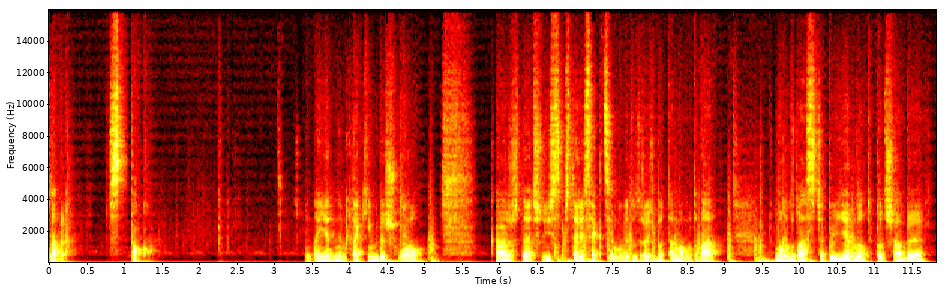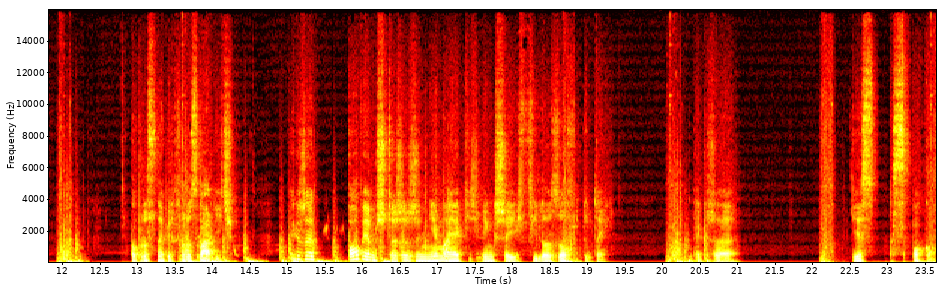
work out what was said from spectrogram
Dobra, spoko. Na jednym takim by szło każde, czyli z cztery sekcje mogę tu zrobić, bo tam mam dwa. Tu mam dwa, z czego jedno tylko trzeba by po prostu najpierw rozwalić. Także powiem szczerze, że nie ma jakiejś większej filozofii tutaj. Także jest spoko.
